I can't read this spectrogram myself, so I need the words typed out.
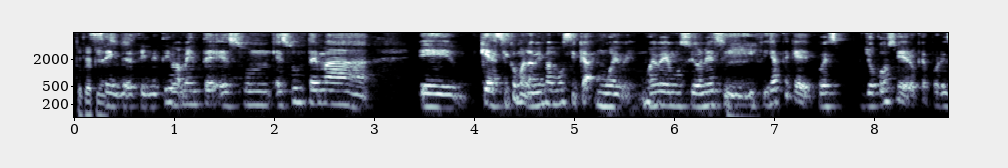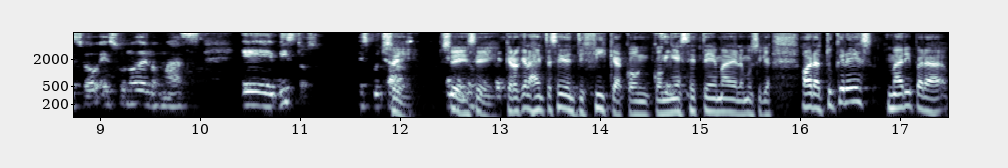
¿Tú qué piensas? Sí, definitivamente es un, es un tema eh, que así como la misma música mueve, mueve emociones y, fíjate que pues yo considero que por eso es uno de los más eh, vistos, escuchados. Sí. Sí, sí, creo que la gente se identifica con, con ese tema de la música. Ahora, ¿tú crees, Mari, para,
